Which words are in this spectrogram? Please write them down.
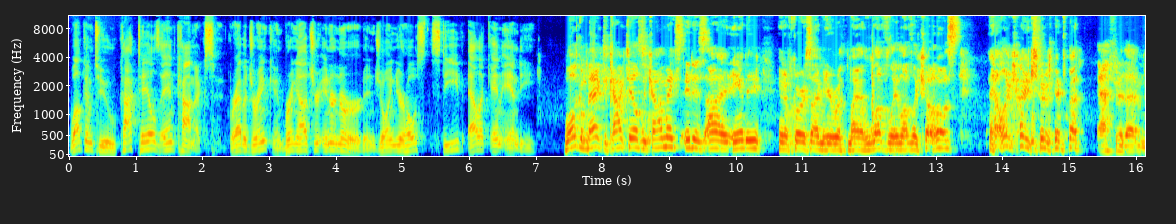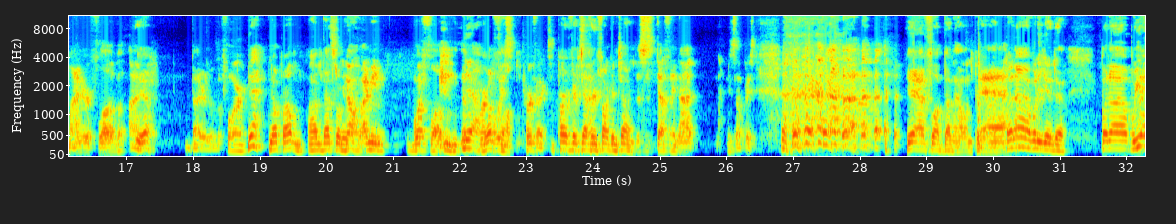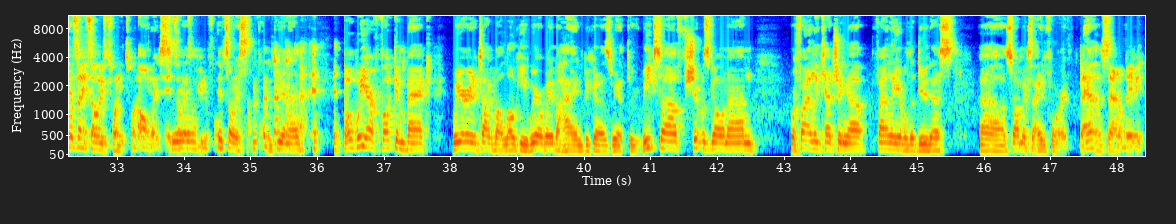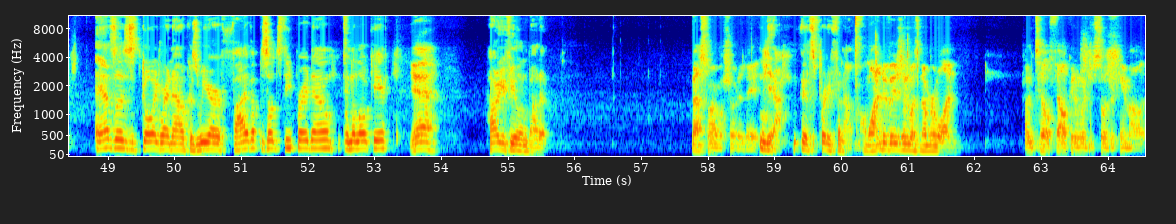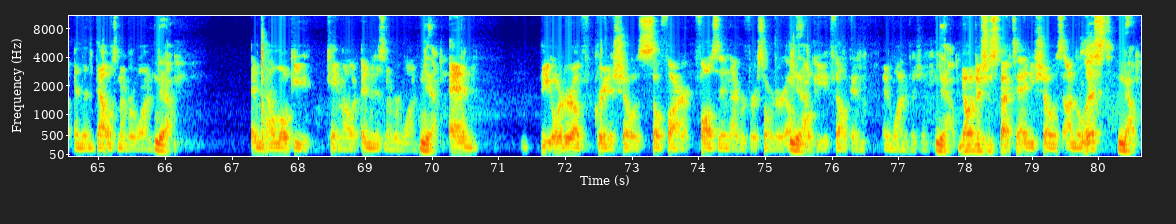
Welcome to Cocktails and Comics. Grab a drink and bring out your inner nerd and join your hosts, Steve, Alec, and Andy. Welcome back to Cocktails and Comics. It is I, Andy, and of course I'm here with my lovely, lovely co-host, Alec. How you doing today, bud? After that minor flub, I'm Yeah. better than before. Yeah, no problem. Um, that's what I'm No. I mean, what flub? Yeah, We're what flub? Perfect. perfect every fucking time. This is definitely not. He's up base. Yeah, I flubbed on that one pretty Yeah. hard. But uh, what are you gonna do? But uh, we are It's always twenty twenty. always. It's always know, beautiful. It's always something, you know. but we are fucking back. We are here to talk about Loki. We are way behind because we had three weeks off. Shit was going on. We're finally catching up. Finally able to do this. Uh, so I'm excited for it. back in the saddle, baby. as is going right now because we are five episodes deep right now in the Loki. Yeah, How are you feeling about it? Best Marvel show to date. Yeah, it's pretty phenomenal. WandaVision was number one until Falcon and Winter Soldier came out, and then that was number one. Yeah, And now Loki came out, and it is number one. yeah, and the order of greatest shows so far falls in that reverse order of Yeah. Loki, Falcon, and WandaVision. yeah. No disrespect to any shows on the list. No,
